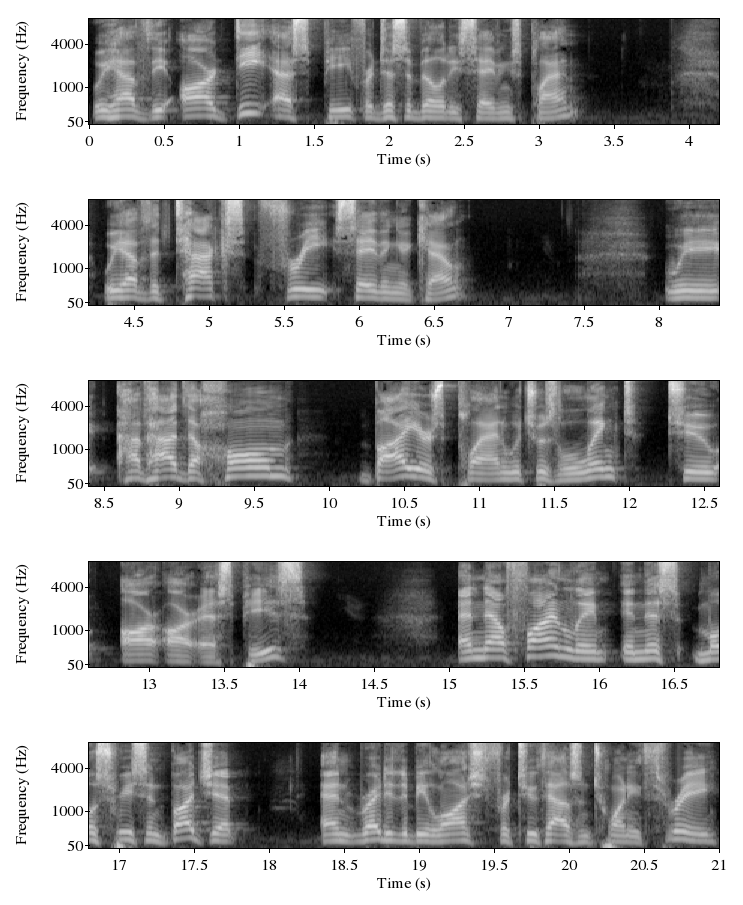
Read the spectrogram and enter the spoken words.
We have the RDSP for disability savings plan. We have the tax-free saving account. We have had the home buyer's plan, which was linked to RRSPs. And now, finally, in this most recent budget and ready to be launched for 2023,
